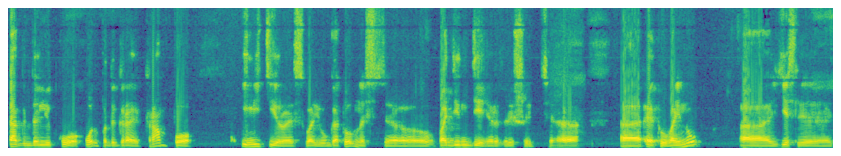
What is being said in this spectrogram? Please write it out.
так далеко он подыграет Трампу, имитируя свою готовность э, в один день разрешить э, э, эту войну, если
